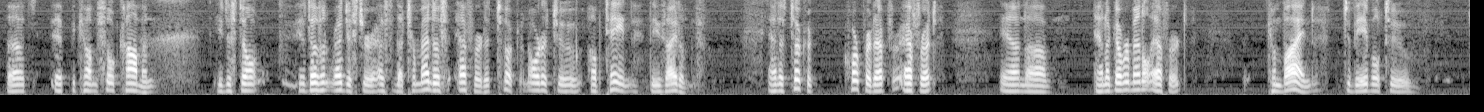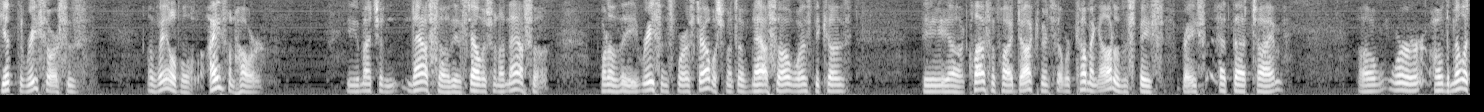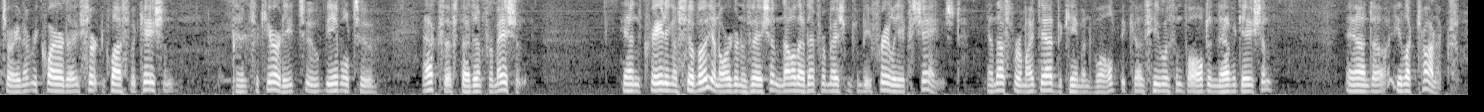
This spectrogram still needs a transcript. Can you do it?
that it becomes so common. You just don't, it doesn't register as the tremendous effort it took in order to obtain these items. And it took a corporate effort and, uh, and a governmental effort combined to be able to get the resources available. Eisenhower, you mentioned NASA, the establishment of NASA. One of the reasons for establishment of NASA was because the uh, classified documents that were coming out of the space race at that time uh, were of the military, and it required a certain classification and security to be able to access that information in creating a civilian organization, now that information can be freely exchanged. And that's where my dad became involved because he was involved in navigation and uh, electronics.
